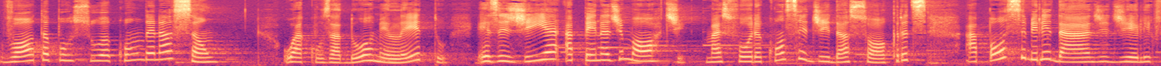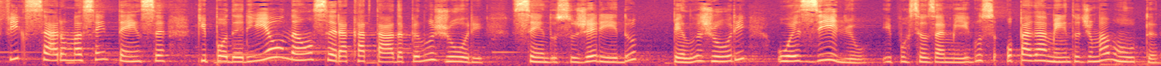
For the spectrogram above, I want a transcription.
vota por sua condenação. O acusador Meleto exigia a pena de morte, mas fora concedida a Sócrates a possibilidade de ele fixar uma sentença que poderia ou não ser acatada pelo júri, sendo sugerido pelo júri o exílio e por seus amigos o pagamento de uma multa.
